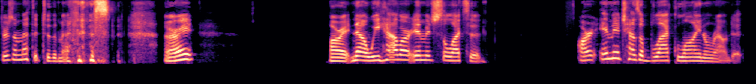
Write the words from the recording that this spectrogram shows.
There's a method to the madness. All right. All right, now we have our image selected. Our image has a black line around it.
